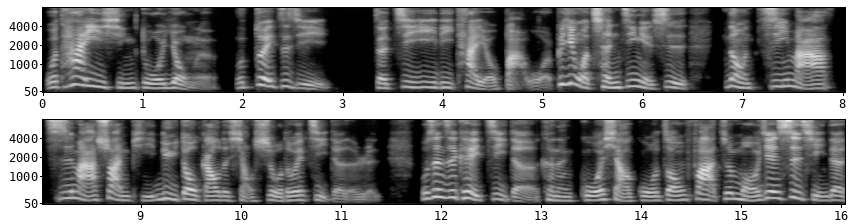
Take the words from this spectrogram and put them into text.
我太一心多用了，我对自己的记忆力太有把握了。毕竟我曾经也是。那种鸡麻、芝麻、蒜皮、绿豆糕的小事，我都会记得的人，我甚至可以记得，可能国小、国中发就某一件事情的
